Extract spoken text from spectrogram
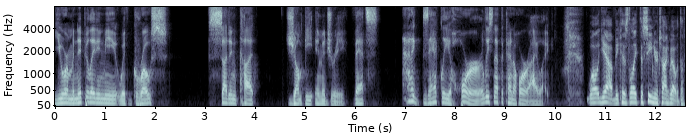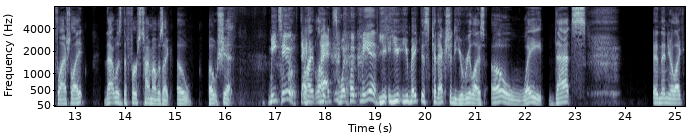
You are manipulating me with gross, sudden cut, jumpy imagery. That's not exactly horror, or at least not the kind of horror I like. Well, yeah, because like the scene you're talking about with the flashlight, that was the first time I was like, oh, oh shit. Me too. That- Right, like- that's what hooked me in. You you you make this connection, you realize, oh wait, that's, and then you're like,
